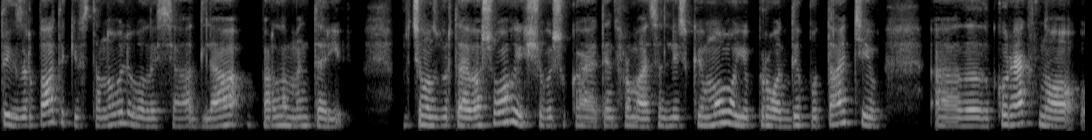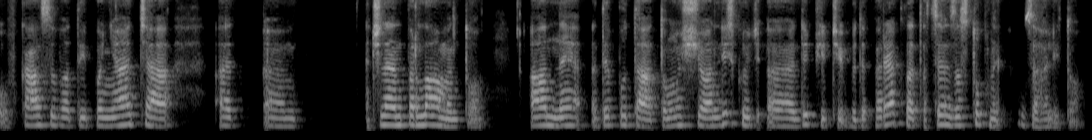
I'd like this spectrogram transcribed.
тих зарплат, які встановлювалися для парламентарів. При цьому звертаю вашу увагу, якщо ви шукаєте інформацію англійською мовою про депутатів, е, коректно вказувати поняття е, ем, член парламенту, а не депутат, тому що англійською е, deputy буде переклад, а це заступник взагалі-то.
